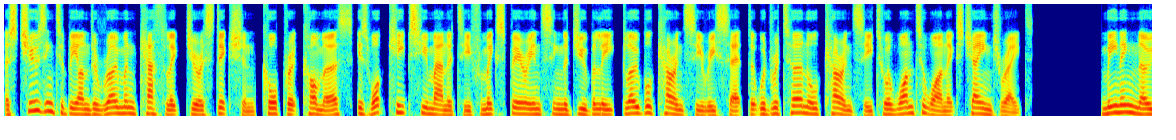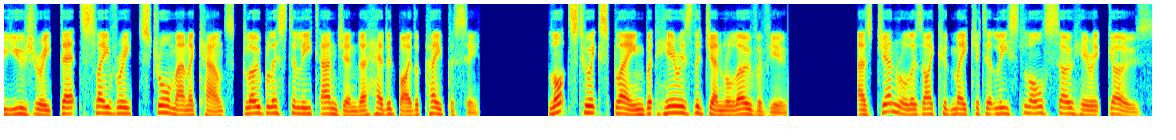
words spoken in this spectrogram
As choosing to be under Roman Catholic jurisdiction corporate commerce is what keeps humanity from experiencing the Jubilee global currency reset that would return all currency to a one-to-one exchange rate. Meaning no usury, debt slavery, strawman accounts, globalist elite agenda headed by the papacy. Lots to explain but here is the general overview. As general as I could make it at least lol so here it goes.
